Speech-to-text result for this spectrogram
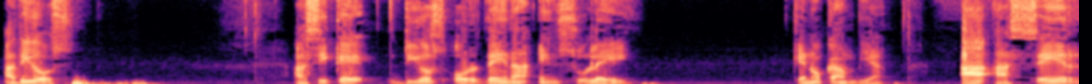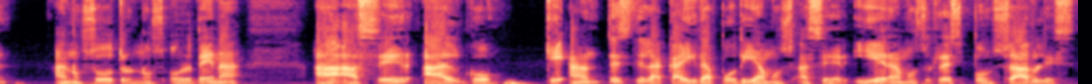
a Dios. Así que Dios ordena en su ley, que no cambia, a hacer a nosotros, nos ordena a hacer algo que antes de la caída podíamos hacer y éramos responsables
